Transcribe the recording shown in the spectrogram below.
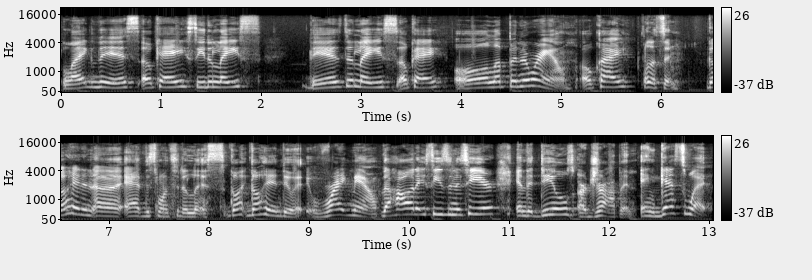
like this, okay? See the lace? There's the lace, okay? All up and around, okay? Listen, go ahead and uh, add this one to the list. Go, go ahead and do it right now. The holiday season is here and the deals are dropping. And guess what?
